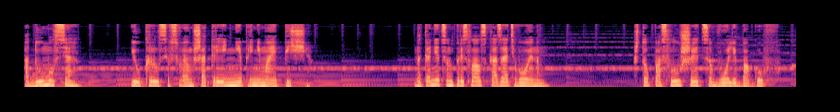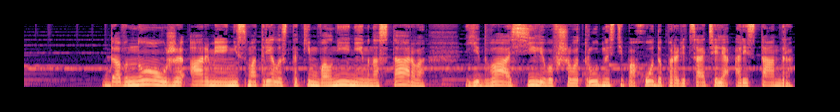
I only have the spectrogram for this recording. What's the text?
Одумался и укрылся в своем шатре, не принимая пищи. Наконец он прислал сказать воинам, что послушается воли богов. Давно уже армия не смотрела с таким волнением на старого, едва осиливавшего трудности похода прорицателя Аристандра.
